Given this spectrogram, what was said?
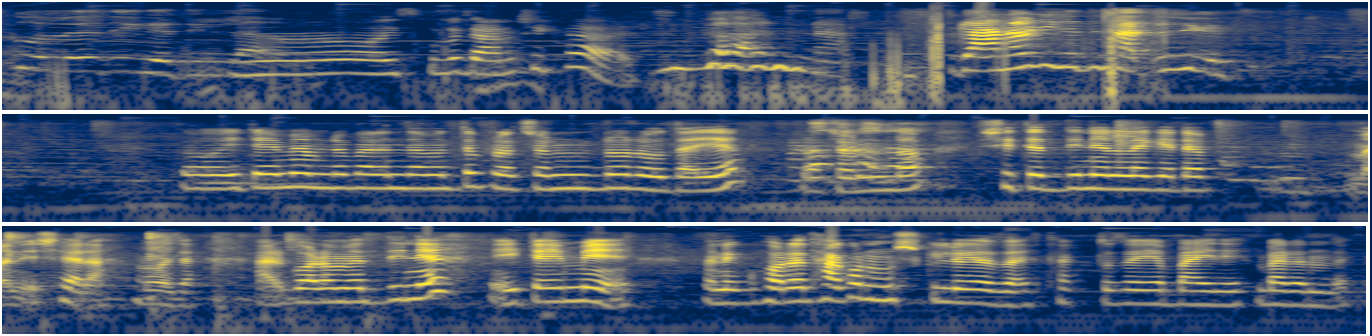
স্কুলে দিকে দিলাম। স্কুলে গান শেখায়? গান না। গানও শিখেছি নাচও শিখেছি। তো এই টাইমে আমরা বারান্দার মধ্যে প্রচণ্ড রোদাইয়ে প্রচণ্ড শীতের দিনের লাগে এটা মানে সেরা মজা। আর গরমের দিনে এই টাইমে মানে ঘরে থাকুন মুশকিল হয়ে যায় থাকতে যাই বাইরে বারান্দায়।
